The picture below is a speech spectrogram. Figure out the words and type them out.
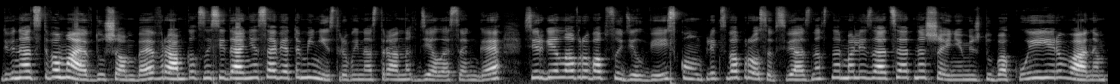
12 мая в Душамбе в рамках заседания Совета министров иностранных дел СНГ Сергей Лавров обсудил весь комплекс вопросов, связанных с нормализацией отношений между Баку и Ереваном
